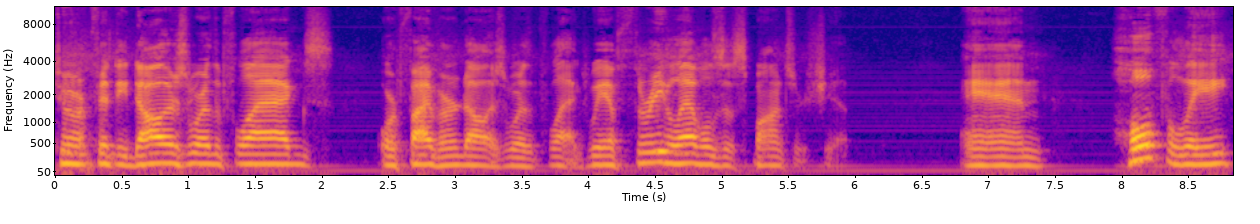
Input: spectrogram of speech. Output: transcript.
$250 worth of flags or $500 worth of flags. We have three levels of sponsorship. And hopefully,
